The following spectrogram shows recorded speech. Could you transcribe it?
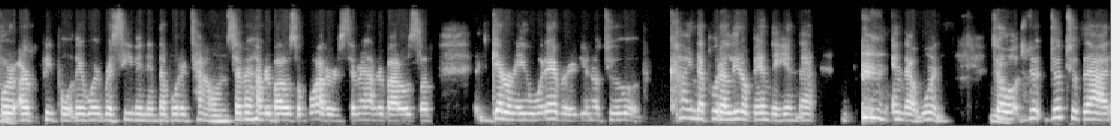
for mm. our people they were receiving in the border town 700 bottles of water 700 bottles of Gatorade, whatever, you know, to kind of put a little band-aid in that in that wound. Yeah. So due, due to that,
